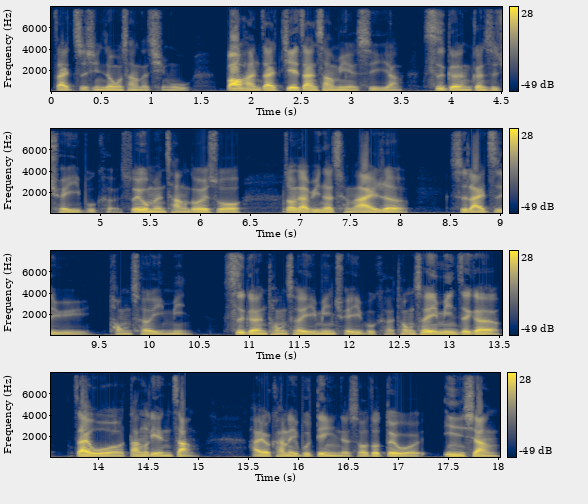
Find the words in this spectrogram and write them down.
在执行任务上的勤务。包含在接战上面也是一样，四个人更是缺一不可。所以我们常常都会说，装甲兵的尘埃热是来自于同车一命，四个人同车一命，缺一不可。同车一命这个，在我当连长，还有看了一部电影的时候，都对我印象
